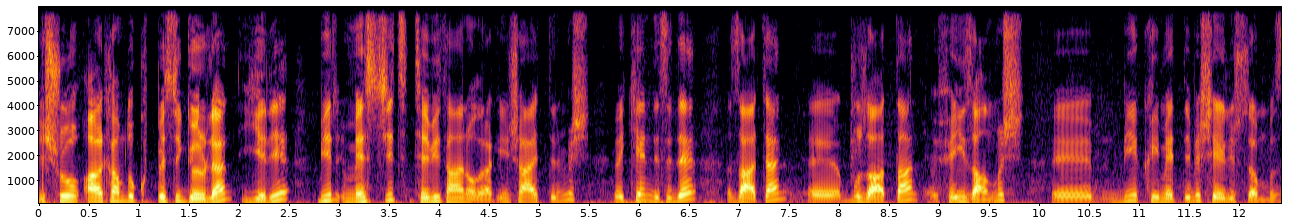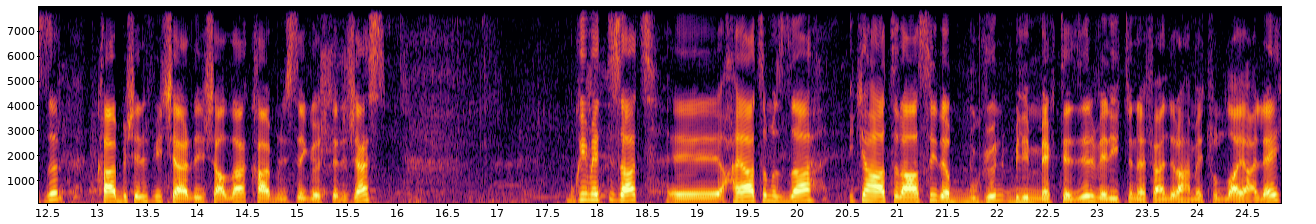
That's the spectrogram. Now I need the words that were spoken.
e, şu arkamda kubbesi görülen yeri bir mescit tevhidhane olarak inşa ettirmiş ve kendisi de zaten e, bu zattan feyiz almış e, bir kıymetli bir Şeyhülislam'ımızdır. Kabri Şerif'i içeride inşallah kabrini size göstereceğiz. Bu kıymetli zat e, hayatımızda iki hatırasıyla bugün bilinmektedir. Veliyüddin Efendi rahmetullahi aleyh.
